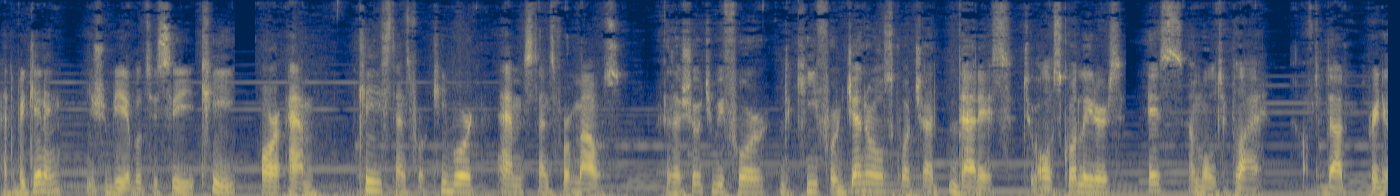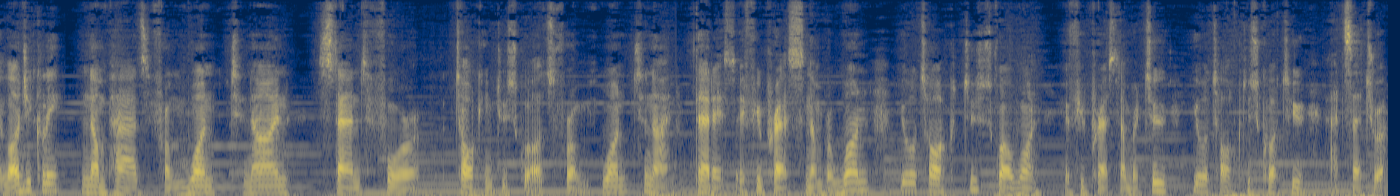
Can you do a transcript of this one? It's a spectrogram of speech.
At the beginning, you should be able to see key or M. Key stands for keyboard, M stands for mouse. As I showed you before, the key for general squad chat, that is, to all squad leaders, is a multiply. After that, pretty logically, numpads from 1 to 9 stand for talking to squads from 1 to 9. That is, if you press number 1, you will talk to squad 1. If you press number 2, you will talk to squad 2, etc.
